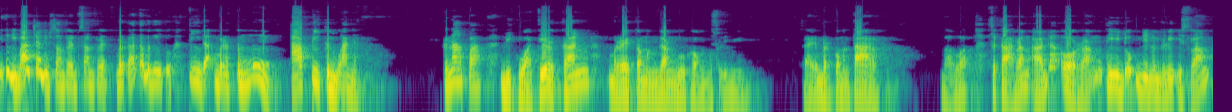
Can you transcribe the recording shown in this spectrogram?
itu dibaca di pesantren-pesantren. Berkata begitu, tidak bertemu api keduanya. Kenapa? Dikhawatirkan mereka mengganggu kaum muslimin. Saya berkomentar bahwa sekarang ada orang hidup di negeri Islam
